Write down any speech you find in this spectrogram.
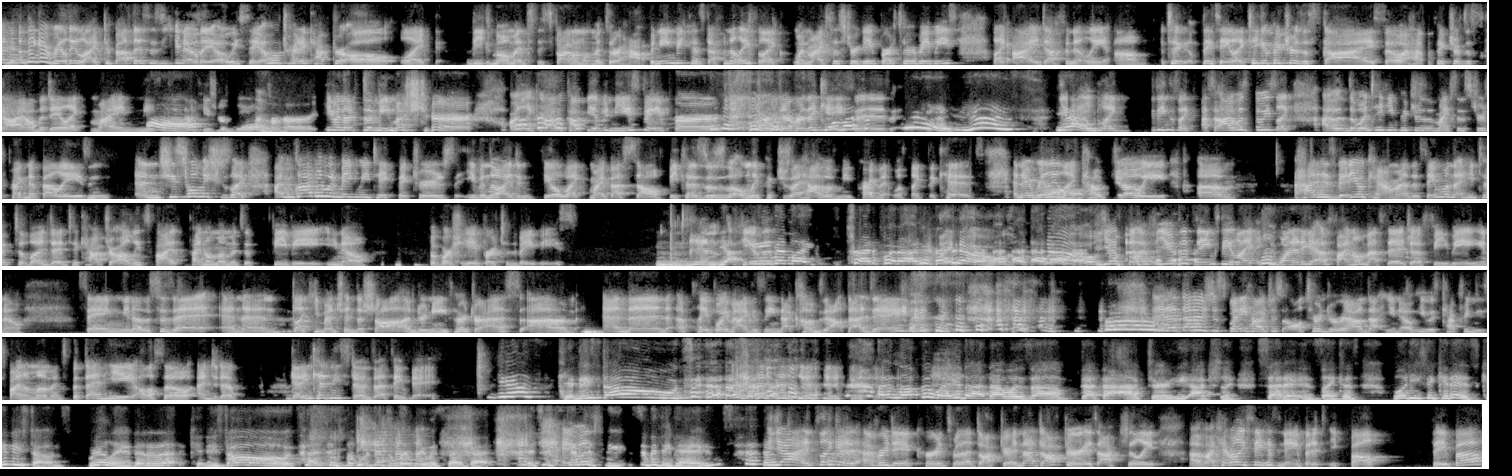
And yeah. one thing I really liked about this is, you know, they always say, "Oh, try to capture all like these moments, these final moments that are happening because definitely like when my sister gave birth to her babies, like I definitely um took they say like take a picture of the sky. So I have a picture of the sky on the day like my nieces Aww. and nephews were born Oh. for her, even though it doesn't mean much to her. Or like grab a copy of a newspaper or whatever the case Well, is. Good. Yes. Yeah, Yeah. like things like that. So I was always like I was the one taking pictures of my sister's pregnant bellies and and she's told me she's like i'm glad he would make me take pictures even though i didn't feel like my best self because those are the only pictures i have of me pregnant with like the kids and i really liked Aw. how joey um had his video camera the same one that he took to london to capture all these fi- final moments of phoebe you know before she gave birth to the babies Mhm. and Yeah. few You the even like try to put on your. I know. No. yeah, a few of the things he like, he wanted to get a final message of Phoebe, you know, saying, you know, this is it. And then, like you mentioned, the shot underneath her dress. Um, and then a Playboy magazine that comes out that day. and I thought it was just funny how it just all turned around that, you know, he was capturing these final moments, but then he also ended up getting kidney stones that same day. yes. Kidney stones. I love the way that that was um, that that actor he actually said it. It's like because what do you think it is? Kidney stones. Really? Da, da, da. Kidney stones. The, the delivery was so good. It's just It was- sympathy, sympathy pains. yeah, it's like an everyday occurrence for that doctor. And that doctor is actually, um, I can't really say his name, but it's Iqbal Theba.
